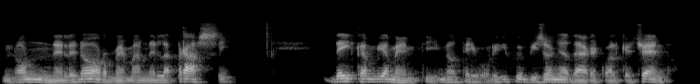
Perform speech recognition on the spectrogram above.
non nelle norme ma nella prassi, dei cambiamenti notevoli di cui bisogna dare qualche cenno.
